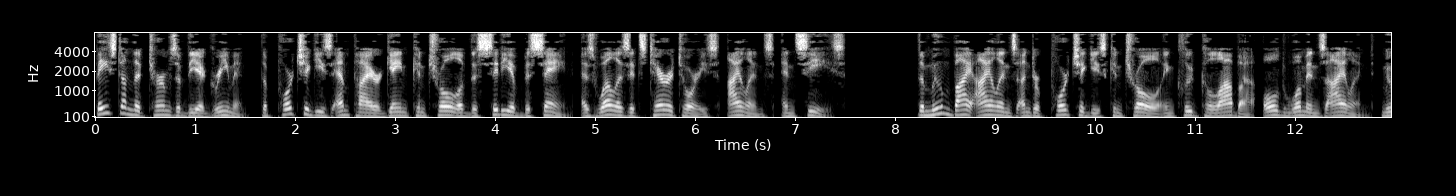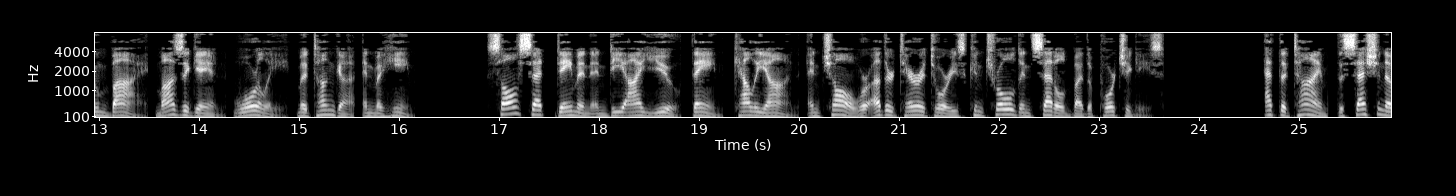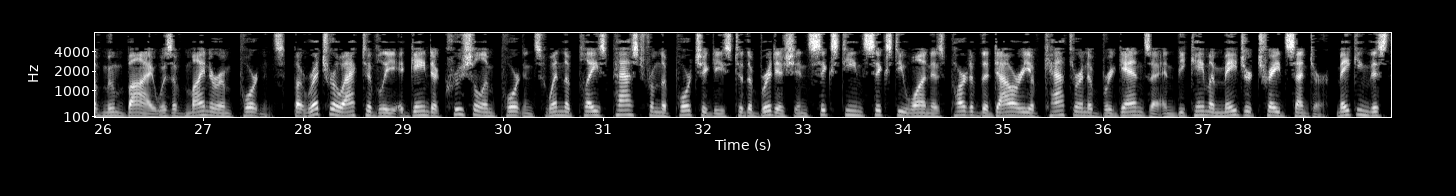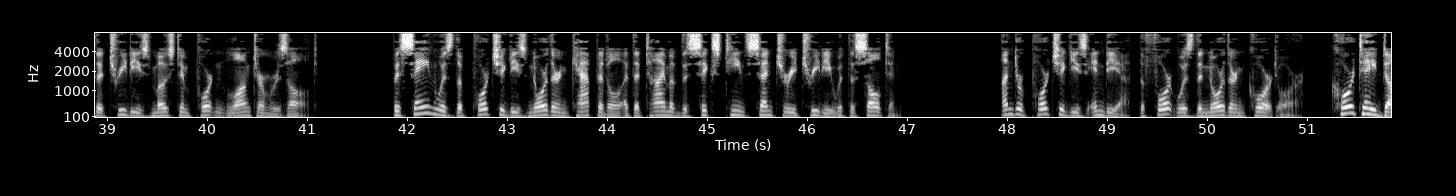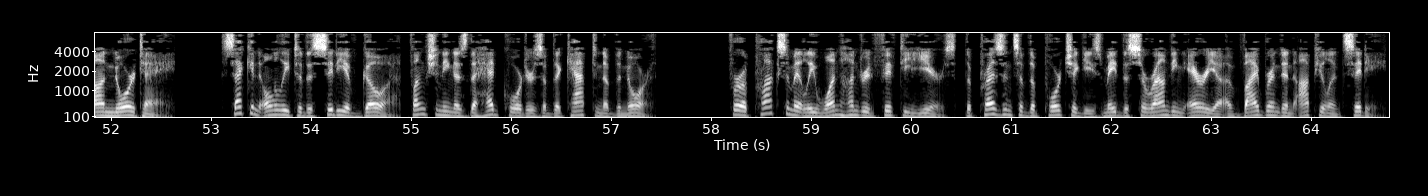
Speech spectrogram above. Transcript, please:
Based on the terms of the agreement, the Portuguese Empire gained control of the city of Bassein, as well as its territories, islands, and seas. The Mumbai Islands under Portuguese control include Colaba, Old Woman's Island, Mumbai, Mazagaon, Worli, Matunga, and Mahim. Salsette, Daman and Diu, Thane, Callian, and Chal were other territories controlled and settled by the Portuguese. At the time, the cession of Mumbai was of minor importance, but retroactively it gained a crucial importance when the place passed from the Portuguese to the British in 1661 as part of the dowry of Catherine of Braganza and became a major trade centre, making this the treaty's most important long-term result. Bassein was the Portuguese northern capital at the time of the 16th-century treaty with the Sultan. Under Portuguese India, the fort was the Northern Court or Corte da Norte, second only to the city of Goa, functioning as the headquarters of the Captain of the North. For approximately 150 years, the presence of the Portuguese made the surrounding area a vibrant and opulent city.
